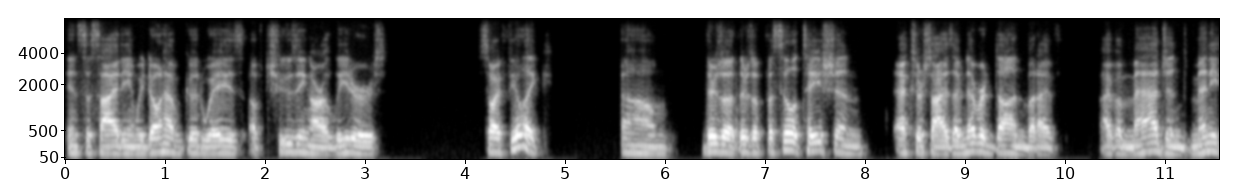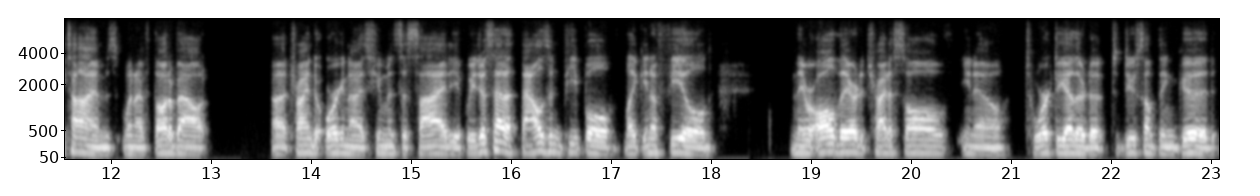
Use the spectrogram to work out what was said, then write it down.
in society and we don't have good ways of choosing our leaders so i feel like um, there's a there's a facilitation exercise i've never done but i've i've imagined many times when i've thought about uh, trying to organize human society if we just had a thousand people like in a field and they were all there to try to solve you know to work together to, to do something good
